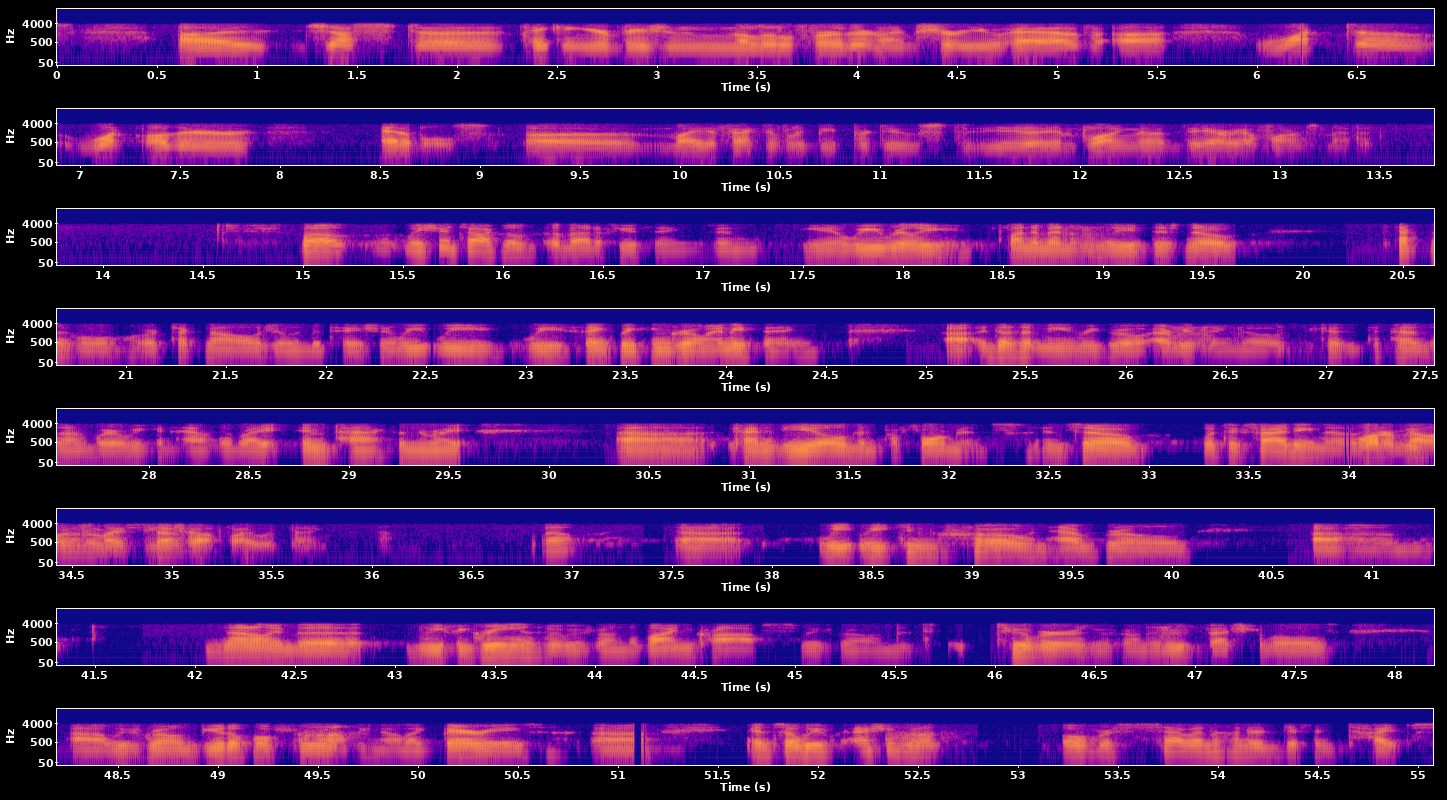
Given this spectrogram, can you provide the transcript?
Uh, just uh, taking your vision a little further, and I'm sure you have. Uh, what uh, what other edibles uh, might effectively be produced uh, employing the, the AeroFarms method? Well, we should talk about a few things, and you know, we really fundamentally mm-hmm. believe there's no technical or technology limitation. We we we think we can grow anything. Uh, it doesn't mean we grow everything though, because it depends on where we can have the right impact and the right uh, kind of yield and performance. And so, what's exciting though, watermelons might be seven, tough, I would think. Well, uh, we we can grow and have grown um, not only the leafy greens, but we've grown the vine crops, we've grown the t- tubers, we've grown the root vegetables. Uh, we've grown beautiful fruit, uh-huh. you know, like berries, uh, and so we've actually grown over 700 different types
